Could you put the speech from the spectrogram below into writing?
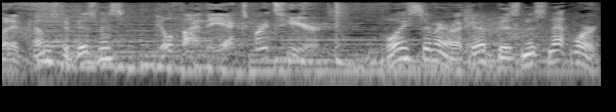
When it comes to business, you'll find the experts here. Voice America Business Network.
